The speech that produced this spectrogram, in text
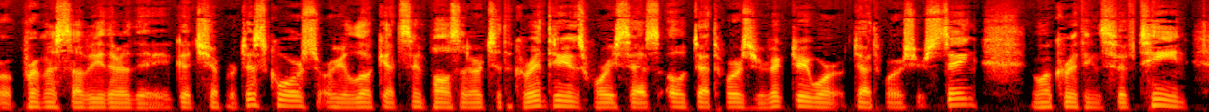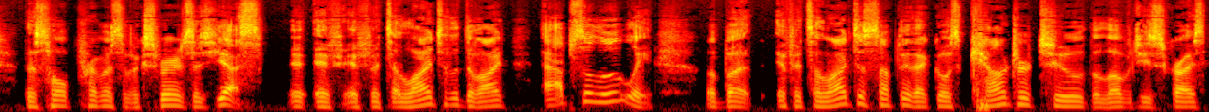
uh, premise of either the Good Shepherd discourse, or you look at St. Paul's letter to the Corinthians, where he says, "Oh, death, where's your victory? Where death, where's your sting?" In 1 Corinthians 15, this whole premise of experience is yes, if if it's aligned to the divine, absolutely, but if it's aligned to something that goes counter to the love of Jesus Christ,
